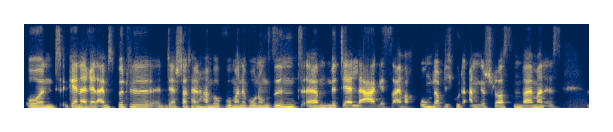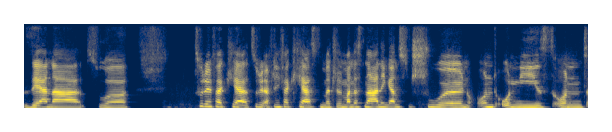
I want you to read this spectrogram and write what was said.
Und generell Eimsbüttel, der Stadtteil in Hamburg, wo meine Wohnungen sind, ähm, mit der Lage ist es einfach unglaublich gut angeschlossen, weil man ist sehr nah zur, zu den Verkehr, zu den öffentlichen Verkehrsmitteln. Man ist nah an den ganzen Schulen und Unis und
